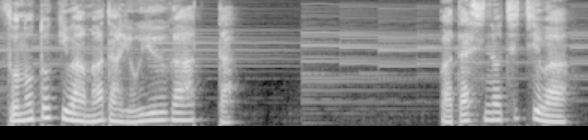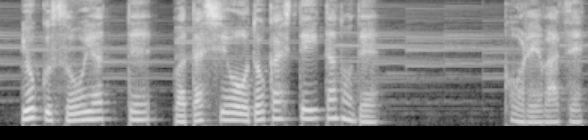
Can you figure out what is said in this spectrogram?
その時はまだ余裕があった。私の父はよくそうやって私を脅かしていたので、これは絶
